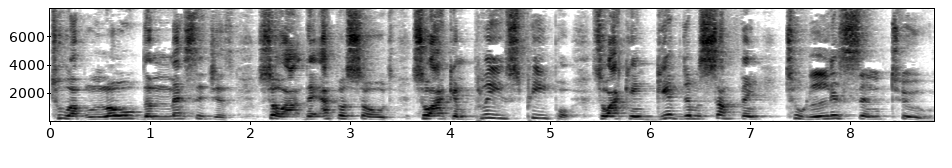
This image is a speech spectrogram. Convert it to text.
to upload the messages so I, the episodes so I can please people, so I can give them something to listen to.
